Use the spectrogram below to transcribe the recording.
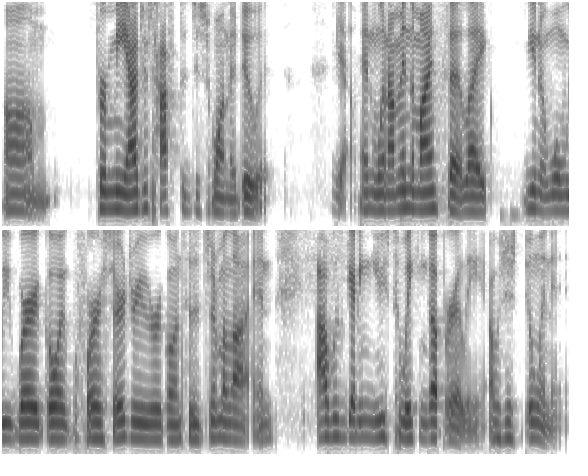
Um, for me, I just have to just want to do it. Yeah. And when I'm in the mindset, like, you know, when we were going before her surgery, we were going to the gym a lot and I was getting used to waking up early. I was just doing it.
